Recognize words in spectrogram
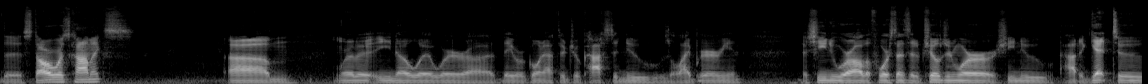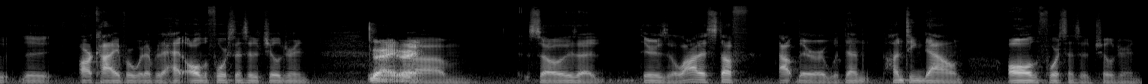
the Star Wars comics. Um, where the, you know where where uh, they were going after Jocasta Nu, who was a librarian. She knew where all the force sensitive children were, or she knew how to get to the archive or whatever that had all the force sensitive children. Right, right. Um, so there's a there's a lot of stuff out there with them hunting down all the force sensitive children.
